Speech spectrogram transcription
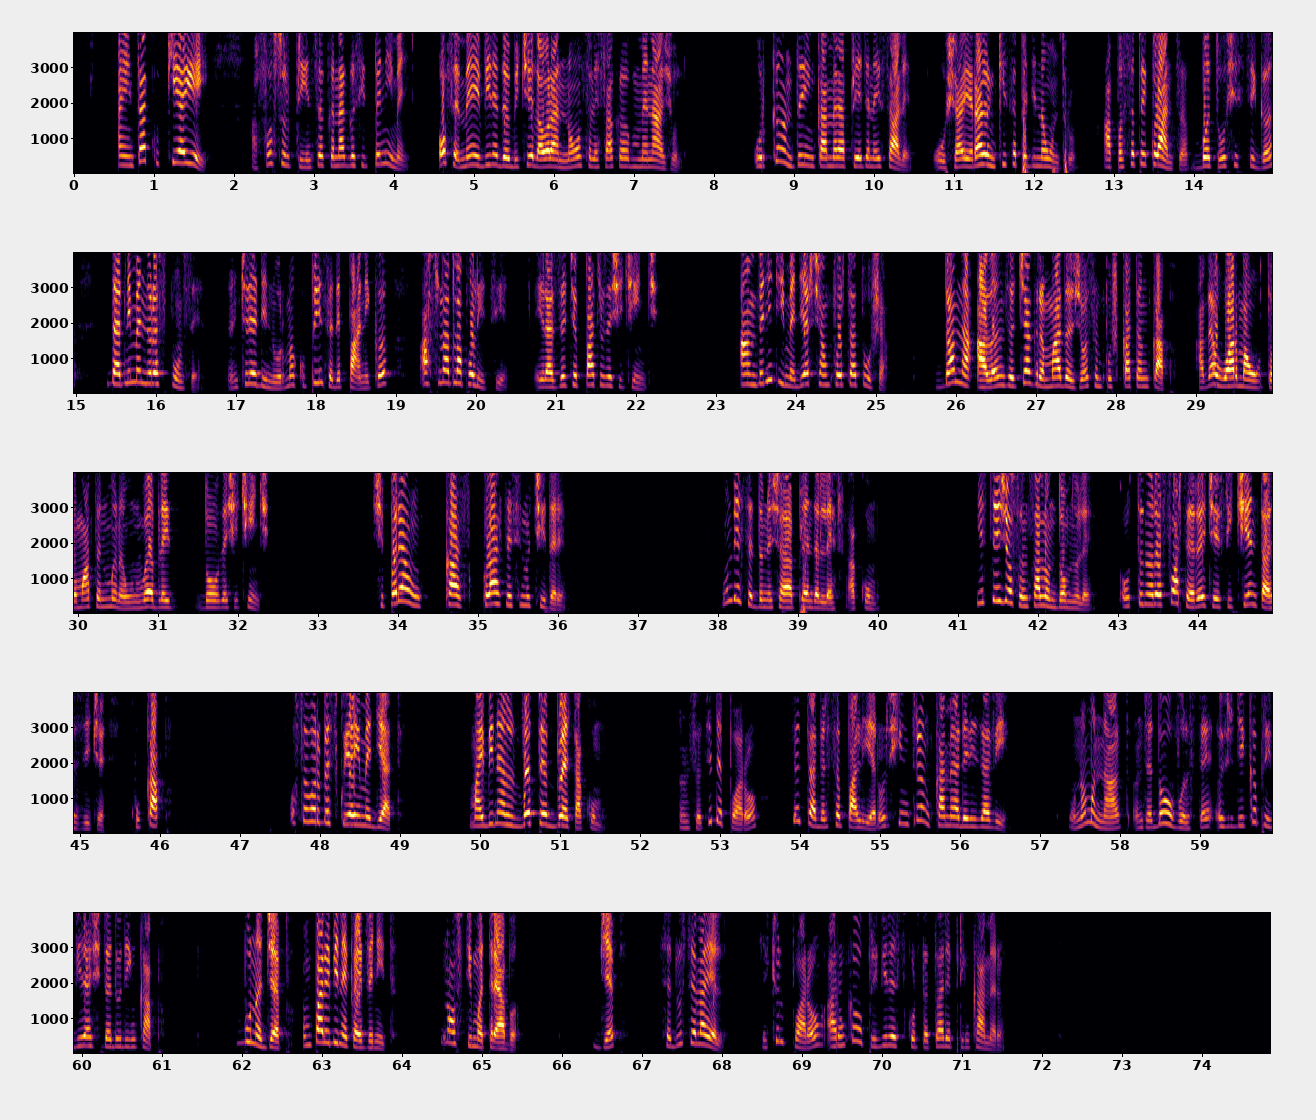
A intrat cu cheia ei. A fost surprinsă că n-a găsit pe nimeni. O femeie vine de obicei la ora 9 să le facă menajul. Urcă întâi în camera prietenei sale. Ușa era închisă pe dinăuntru. Apăsă pe clanță, bătu și strigă, dar nimeni nu răspunse. În cele din urmă, cuprinsă de panică, a sunat la poliție. Era 10.45. Am venit imediat și am forțat ușa. Doamna Allen zăcea grămadă jos împușcată în cap. Avea o armă automată în mână, un Webley 25. Și părea un caz clas de sinucidere. Unde este domnișoara Plenderleff acum? Este jos în salon, domnule. O tânără foarte rece, eficientă, aș zice, cu cap. O să vorbesc cu ea imediat. Mai bine îl văd pe Brett acum. Însoțit de Poirot, el traversă palierul și intră în camera de vis-a-vis. Un om înalt, între două vârste, își ridică privirea și dădu din cap. Bună, Jep, îmi pare bine că ai venit. Nu o stimă treabă. Jep se duse la el. Hercule Poirot aruncă o privire scurtătoare prin cameră.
